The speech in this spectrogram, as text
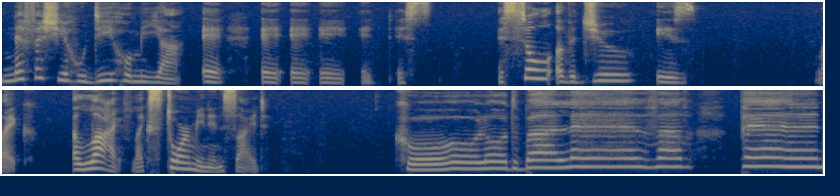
Nefesh Yehudi Homiya, a, a, a, a, a, a, a soul of a Jew is like alive, like storming inside. כל עוד בלבב פנימה,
